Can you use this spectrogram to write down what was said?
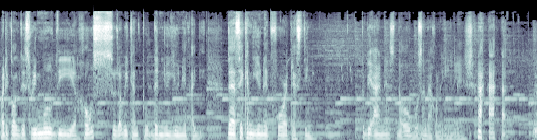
what do you call this? Remove the hose so that we can put the new unit the second unit for testing. To be honest nauubusan na ako ng English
